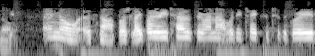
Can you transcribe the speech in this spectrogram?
no. I know it's not, but like whether he tells her or not, whether he takes it to the grave,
